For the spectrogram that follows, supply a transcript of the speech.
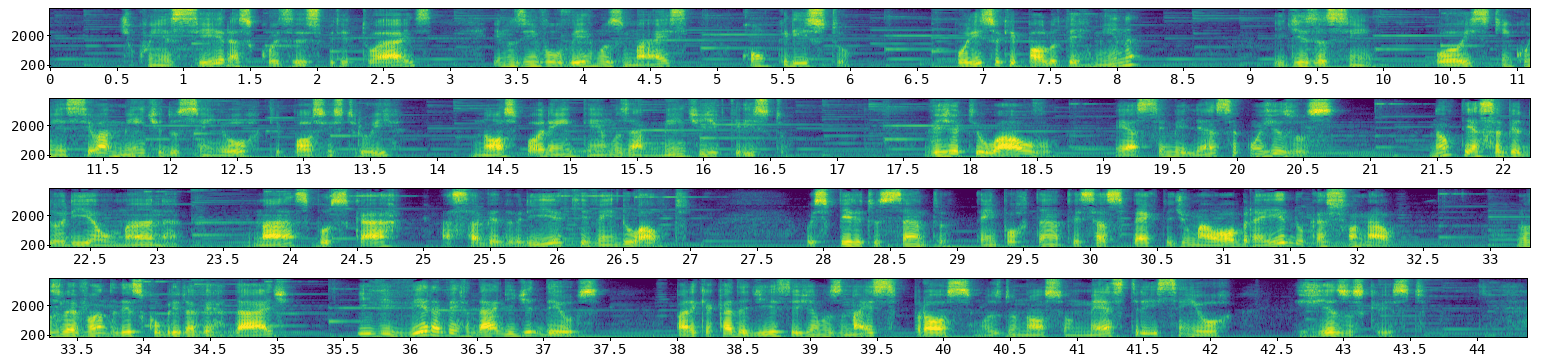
de conhecer as coisas espirituais e nos envolvermos mais com Cristo. Por isso que Paulo termina e diz assim: Pois quem conheceu a mente do Senhor que possa instruir, nós, porém, temos a mente de Cristo. Veja que o alvo é a semelhança com Jesus. Não ter a sabedoria humana, mas buscar a sabedoria que vem do alto. O Espírito Santo tem, portanto, esse aspecto de uma obra educacional nos levando a descobrir a verdade e viver a verdade de Deus, para que a cada dia estejamos mais próximos do nosso Mestre e Senhor, Jesus Cristo.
